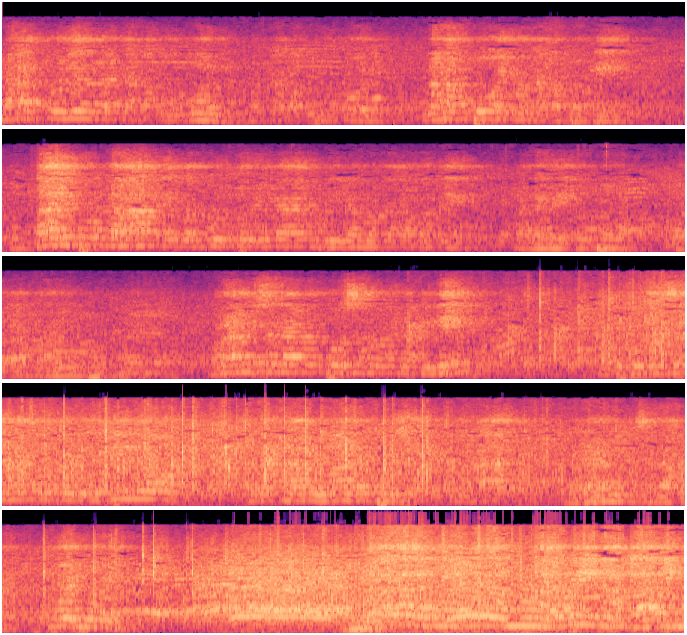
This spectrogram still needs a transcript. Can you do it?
Lahat po yan magkakautol, magkakaputol. Lahat po ay magkakapatid. Kung tayo po lahat ay magtuturingan bilang magkakapatid, palagay ko po, wala tayong problema. Maraming salamat po sa mga nakinig. Ito po si Senator Tolentino. Magandang umaga po sa lahat. Maraming salamat. Buhay po kayo. Yan, talagang natin ang ating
